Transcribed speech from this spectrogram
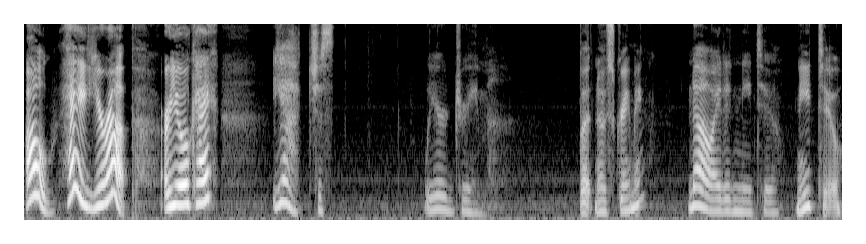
Oh, hey, you're up. Are you okay? Yeah, just weird dream. But no screaming? No, I didn't need to. Need to.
